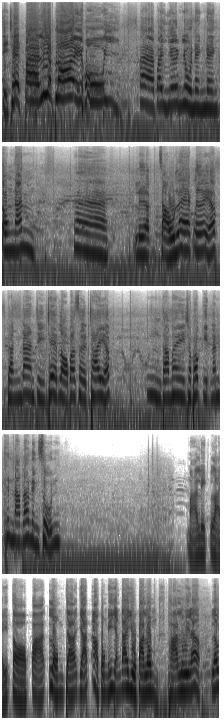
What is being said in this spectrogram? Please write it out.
จิเชษแปรเรียบร้อยโอ้ยแต่ไปยืนอยู่เน่งๆตรงนั้นอ่าเลือกเสาแรกเลยครับ ทางด้านจิเชษหล่อประเสริฐชัยครับทำให้เฉพาะกิจนั้นขึ้นนำแล้ว 1-0 มาเหล็กไหลต่อปาลมจะยัดอ้าวตรงนี้ยังได้อยู่ปาลมพาลุยแล้ว แล้ว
